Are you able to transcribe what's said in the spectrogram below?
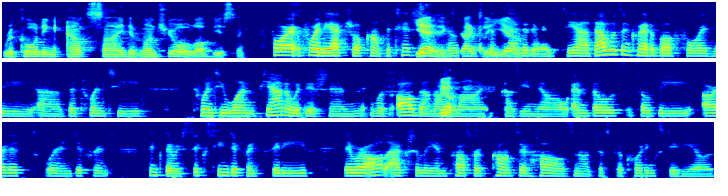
recording outside of Montreal, obviously. For for the actual competition. Yeah, exactly. Yeah. Yeah, that was incredible for the uh, the 2021 piano edition. It was all done online, as you know. And those so the artists were in different I think there were 16 different cities. They were all actually in proper concert halls, not just recording studios,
